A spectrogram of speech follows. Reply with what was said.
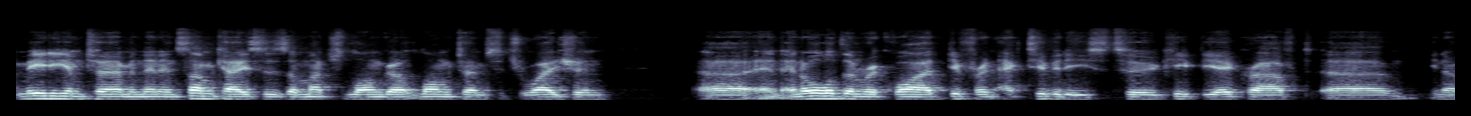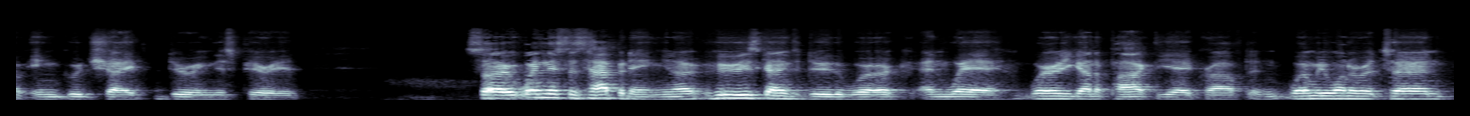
a medium term, and then in some cases, a much longer long-term situation. Uh, and, and all of them require different activities to keep the aircraft, uh, you know, in good shape during this period. So when this is happening, you know, who is going to do the work and where? Where are you going to park the aircraft? And when we want to return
